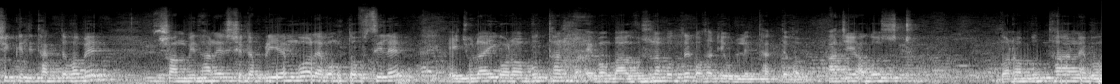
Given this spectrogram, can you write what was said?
স্বীকৃতি থাকতে হবে। সংবিধানের সেটা প্রিয়েম্বল এবং তফসিলে এই জুলাই গণ অভ্যুত্থান এবং বা ঘোষণাপত্রে কথাটি উল্লেখ থাকতে হবে। পাঁচই আগস্ট গণ অভ্যুত্থান এবং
